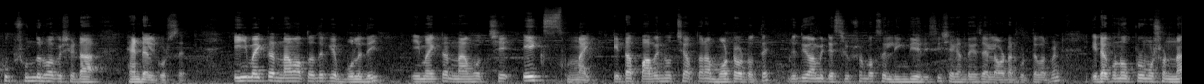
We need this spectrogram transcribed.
খুব সুন্দরভাবে সেটা হ্যান্ডেল করছে। এই মাইকটার নাম আপনাদেরকে বলে দিই এই মাইকটার নাম হচ্ছে এক্স মাইক এটা পাবেন হচ্ছে আপনারা মোটো অটোতে। যদিও আমি ডেসক্রিপশন বক্সে লিঙ্ক দিয়ে দিচ্ছি সেখান থেকে চাইলে অর্ডার করতে পারবেন। এটা কোনো প্রমোশন না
